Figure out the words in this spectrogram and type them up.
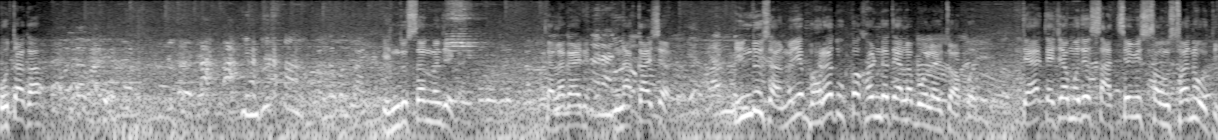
होता का? हिंदुस्थान. म्हणजे काय? त्याला काय नकाशा. हिंदुस्थान म्हणजे भरत उपखंड त्याला बोलायचो आपण. त्या त्याच्यामध्ये सातशे वीस संस्थानं होती.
